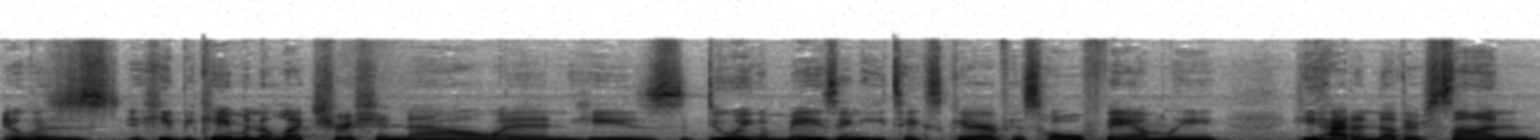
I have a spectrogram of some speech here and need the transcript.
it was he became an electrician now and he's doing amazing. He takes care of his whole family. He had another son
